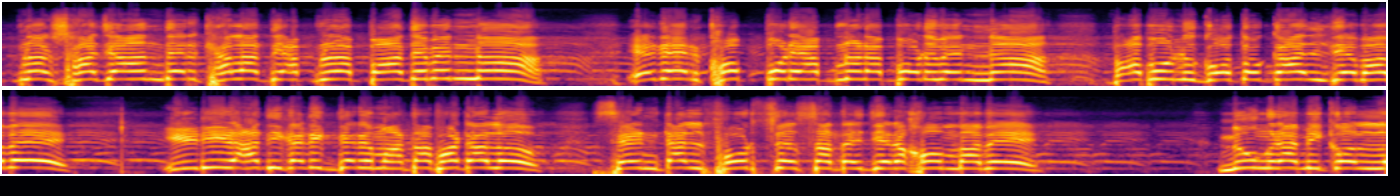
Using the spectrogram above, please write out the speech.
আপনার শাহজাহানদের খেলাতে আপনারা পা দেবেন না। এদের খপ্পরে আপনারা পড়বেন না। ভাবুন, গতকাল যেভাবে ইডির আধিকারিকদের মাথা ফাটালো সেন্ট্রাল ফোর্সের সাথে যেরকম ভাবে নোংরামি করল।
